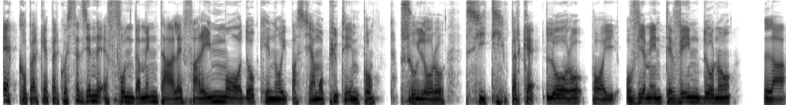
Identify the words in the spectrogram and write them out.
Ecco perché per queste aziende è fondamentale fare in modo che noi passiamo più tempo sui loro siti, perché loro poi ovviamente vendono la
